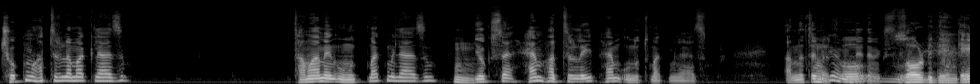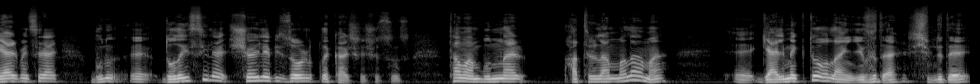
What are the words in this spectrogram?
Çok mu hatırlamak lazım? Tamamen unutmak mı lazım? Hmm. Yoksa hem hatırlayıp hem unutmak mı lazım? Anlatabiliyor Evet, muyum ne demek istediğimi? zor bir denge. Eğer mesela bunu e, dolayısıyla şöyle bir zorlukla karşılaşıyorsunuz. Tamam bunlar hatırlanmalı ama e, gelmekte olan yılı da şimdi de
